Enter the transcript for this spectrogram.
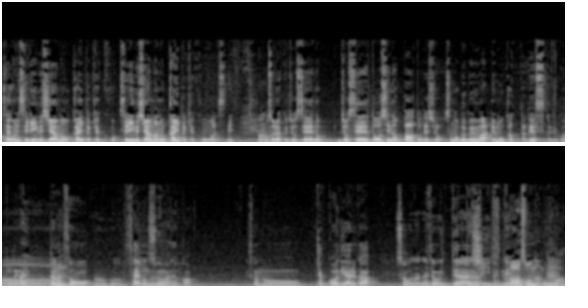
最後にセリーヌ・シアーマンを書いた脚本セリーヌ・シマンの書いた脚本はですね、うん。おそらく女性の女性同士のパートでしょう。その部分はエモかったですということで。はい。だからそう、なるほど。最後の部分はなんかそのジャック・オーディアルがそうだね。そう言ってたらしいですね。なんかあーそうなんだ。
